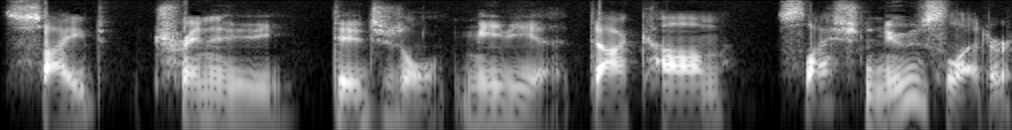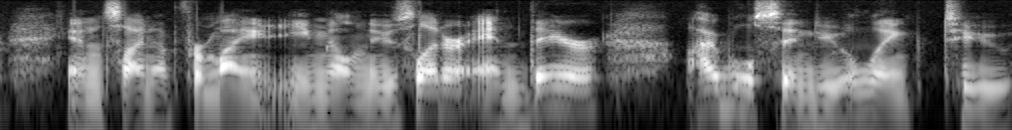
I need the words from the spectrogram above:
site, trinitydigitalmedia.com slash newsletter and sign up for my email newsletter and there I will send you a link to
